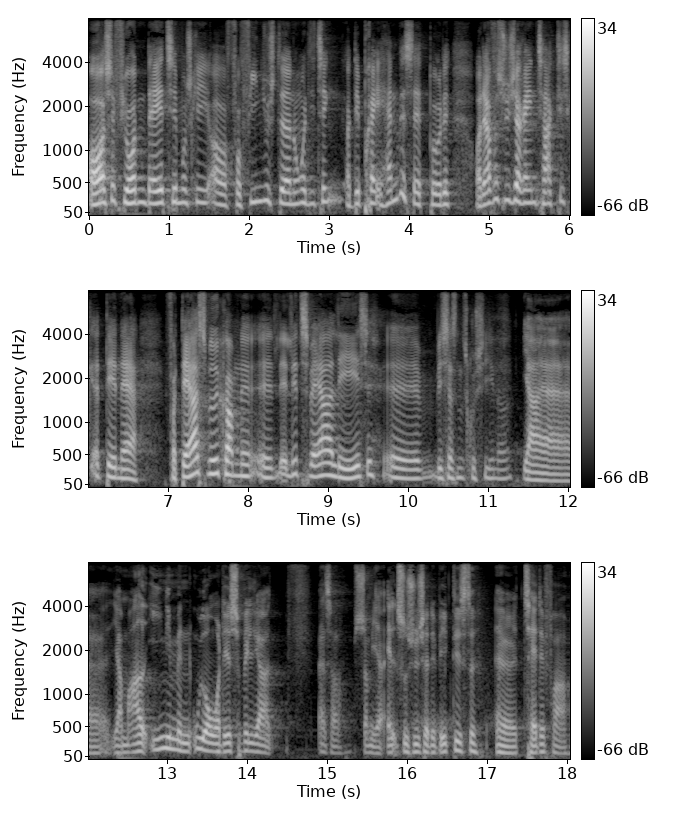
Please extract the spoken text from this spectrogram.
Og også 14 dage til måske at få finjusteret nogle af de ting, og det præg, han vil sætte på det. Og derfor synes jeg rent taktisk, at den er for deres vedkommende øh, lidt sværere at læse, øh, hvis jeg sådan skulle sige noget. Jeg er, jeg er meget enig, men udover det, så vil jeg, altså, som jeg altid synes er det vigtigste, øh, tage det fra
